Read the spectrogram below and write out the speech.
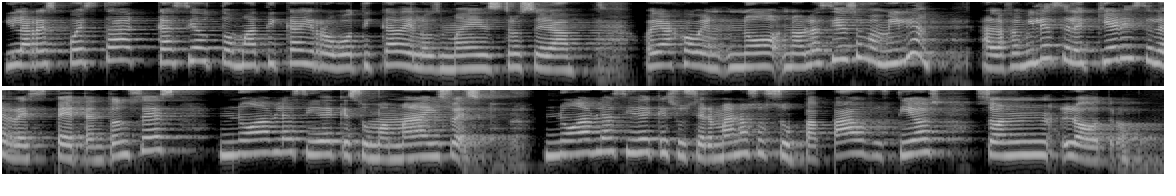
Y la respuesta casi automática y robótica de los maestros era, oiga joven, no, no habla así de su familia. A la familia se le quiere y se le respeta. Entonces, no habla así de que su mamá hizo esto. No habla así de que sus hermanos o su papá o sus tíos son lo otro.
